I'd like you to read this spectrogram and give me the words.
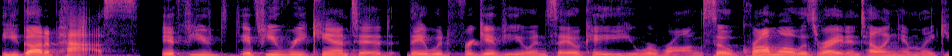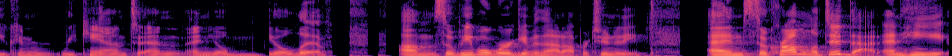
you got a pass. If you if you recanted, they would forgive you and say, "Okay, you were wrong." So Cromwell was right in telling him like you can recant and and you'll Mhm. you'll live. Um so people were given that opportunity. And so Cromwell did that and he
